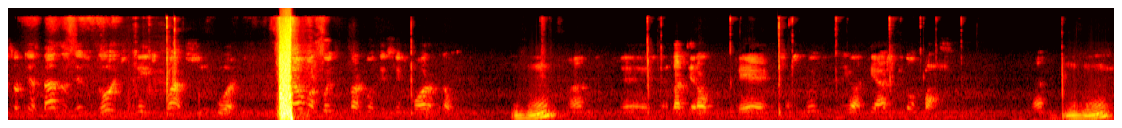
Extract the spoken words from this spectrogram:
são testadas às vezes dois, três, quatro, cinco anos. Não é uma coisa que vai acontecer de uma hora para outra. Uhum. Tá? É, lateral com pé, essas coisas, eu até acho que não passa. Uhum.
